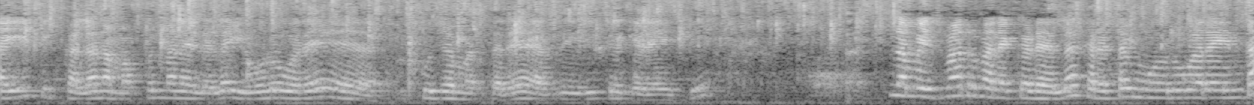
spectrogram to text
ನೈಟ್ ಇಕ್ಕಲ್ಲ ನಮ್ಮ ಅಪ್ಪನ ಮನೆಯಲ್ಲೆಲ್ಲ ಏಳುವರೆ ಪೂಜೆ ಮಾಡ್ತಾರೆ. ಅಂದರೆ ಹಿರಿಕರ ಗೆಳೆ ಇಟ್ಟು ನಮ್ಮ ಯಜಮಾನ್ರ ಮನೆ ಕಡೆ ಎಲ್ಲ ಕರೆಕ್ಟಾಗಿ ಮೂರುವರೆಯಿಂದ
